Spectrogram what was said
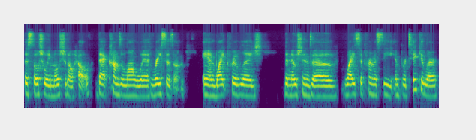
the social emotional health that comes along with racism and white privilege, the notions of white supremacy in particular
